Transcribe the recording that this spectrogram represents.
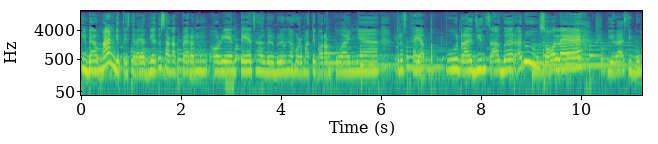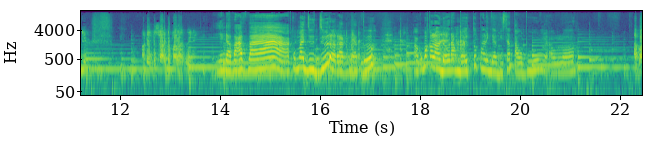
idaman gitu istilahnya. Dia tuh sangat parent oriented sangat benar-benar ngehormatin orang tuanya. Terus kayak tekun rajin sabar. Aduh soleh. Gila sih Bung. Makin besar kepala gue ini. Ya nggak apa-apa. Aku mah jujur orangnya tuh. Aku mah kalau ada orang baik tuh paling nggak bisa tahu bung. Ya allah. Apa?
